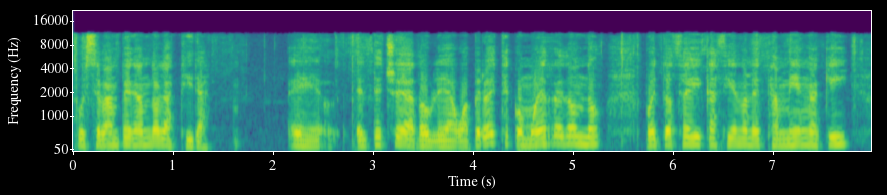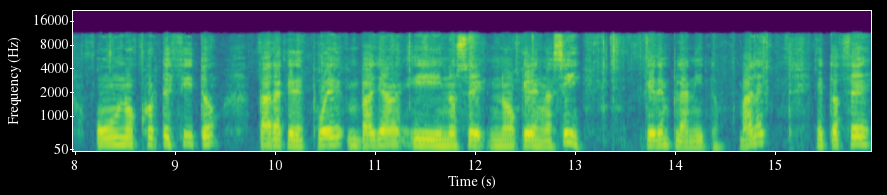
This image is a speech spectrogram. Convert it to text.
pues se van pegando las tiras. Eh, el techo es a doble agua pero este como es redondo pues entonces hay que haciéndoles también aquí unos cortecitos para que después vayan y no sé no queden así queden planitos vale entonces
